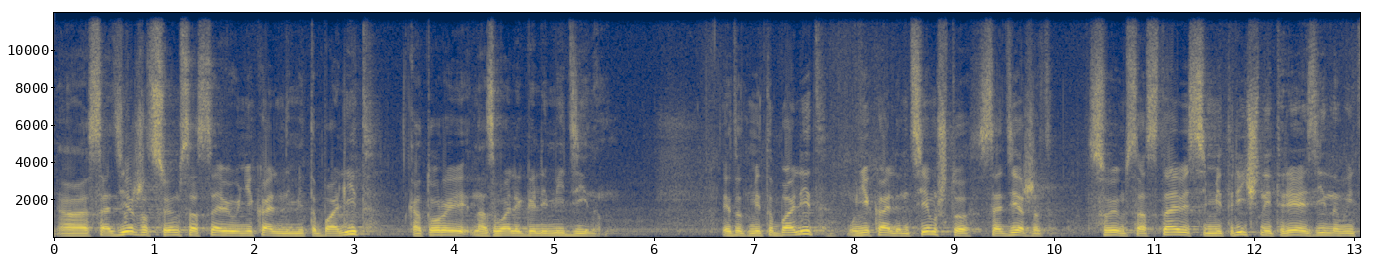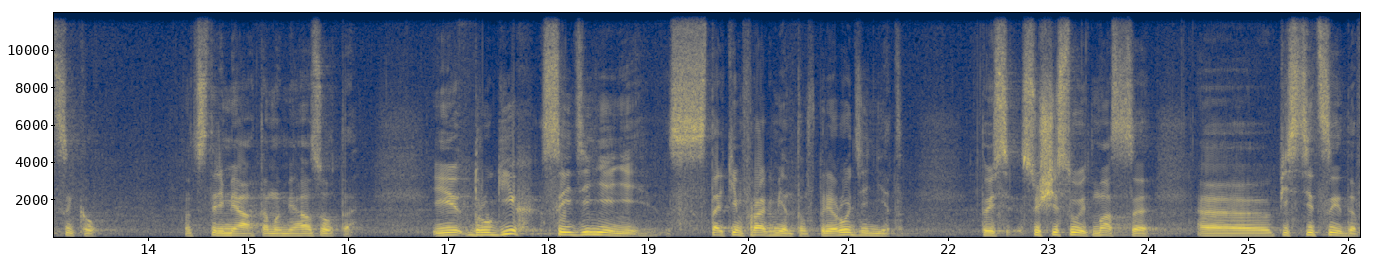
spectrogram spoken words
а, содержит в своем составе уникальный метаболит, который назвали галимедином. Этот метаболит уникален тем, что содержит в своем составе симметричный триазиновый цикл вот с тремя атомами азота. И других соединений с таким фрагментом в природе нет. То есть существует масса э, пестицидов,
